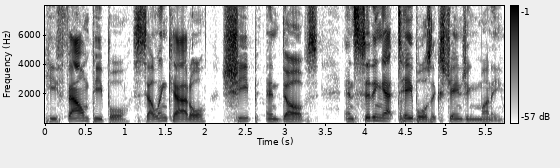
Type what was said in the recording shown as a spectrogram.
he found people selling cattle, sheep, and doves, and sitting at tables exchanging money.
